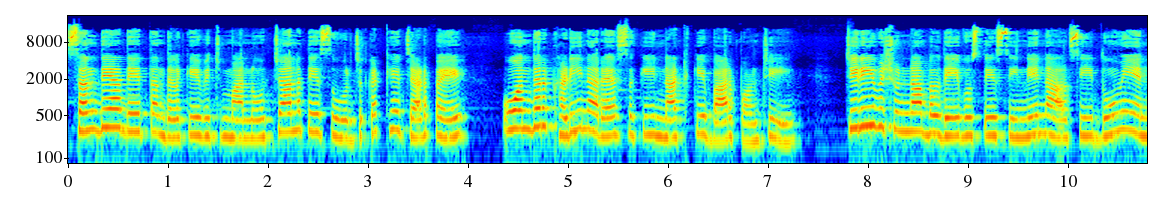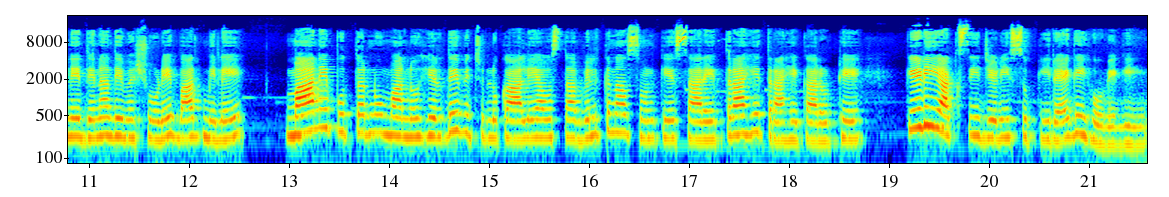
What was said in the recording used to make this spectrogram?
ਸੰਧਿਆ ਦੇ ਧੰਦਲਕੇ ਵਿੱਚ ਮਾਨੋ ਚੰਨ ਤੇ ਸੂਰਜ ਇਕੱਠੇ ਚੜ ਪਏ, ਉਹ ਅੰਦਰ ਖੜੀ ਨਾ ਰਹਿ ਸਕੀ, ਨੱਠ ਕੇ ਬਾਹਰ ਪਹੁੰਚੀ। ਚਿਰੀ ਵਿਸ਼ੁੰਨਾ ਬਲਦੇਵ ਉਸਦੇ ਸੀਨੇ ਨਾਲ ਸੀ। ਦੋਵੇਂ ਇੰਨੇ ਦਿਨਾਂ ਦੇ ਵਿਛੋੜੇ ਬਾਅਦ ਮਿਲੇ। ਮਾਂ ਨੇ ਪੁੱਤਰ ਨੂੰ ਮਾਨੋ ਹਿਰਦੇ ਵਿੱਚ ਲੁਕਾ ਲਿਆ। ਉਸ ਦਾ ਵਿਲਕਣਾ ਸੁਣ ਕੇ ਸਾਰੇ ਤਰਾਹੇ ਤਰਾਹੇ ਕਰ ਉੱਠੇ। ਕਿਹੜੀ ਅੱਖ ਸੀ ਜਿਹੜੀ ਸੁੱਕੀ ਰਹਿ ਗਈ ਹੋਵੇਗੀ?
